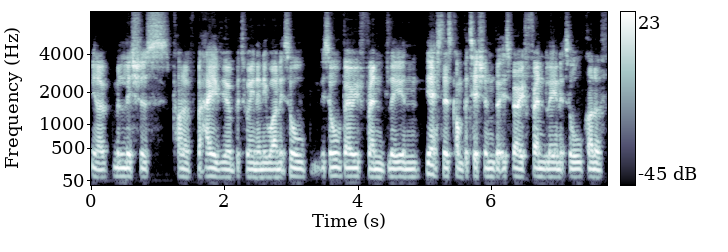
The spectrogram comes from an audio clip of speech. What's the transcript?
you know malicious kind of behavior between anyone. It's all it's all very friendly and yes there's competition but it's very friendly and it's all kind of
